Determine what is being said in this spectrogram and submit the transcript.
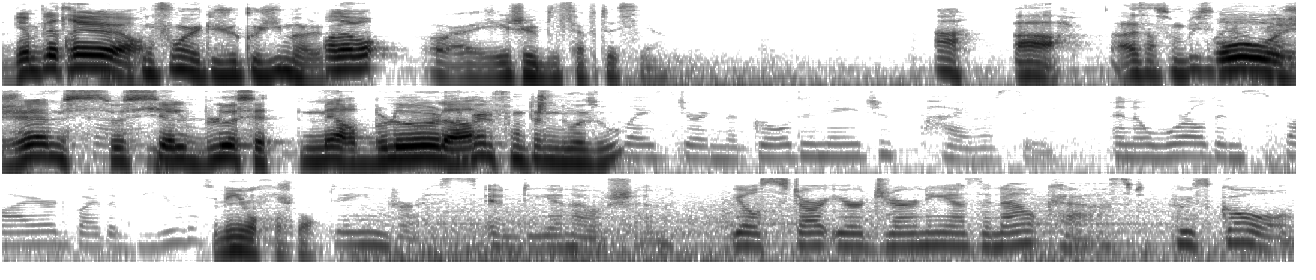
Gameplay trailer, confond avec les jeux Kojima. en avant. Ouais, et jeux Ubisoft aussi. hein. Ah, Ah, ah, ça ressemble plus à Oh, j'aime ce ciel bleu, cette mer bleue là. une belle fontaine d'oiseaux. C'est mignon, franchement. Dangerous Indian Ocean. You'll start your journey as an outcast, whose goal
